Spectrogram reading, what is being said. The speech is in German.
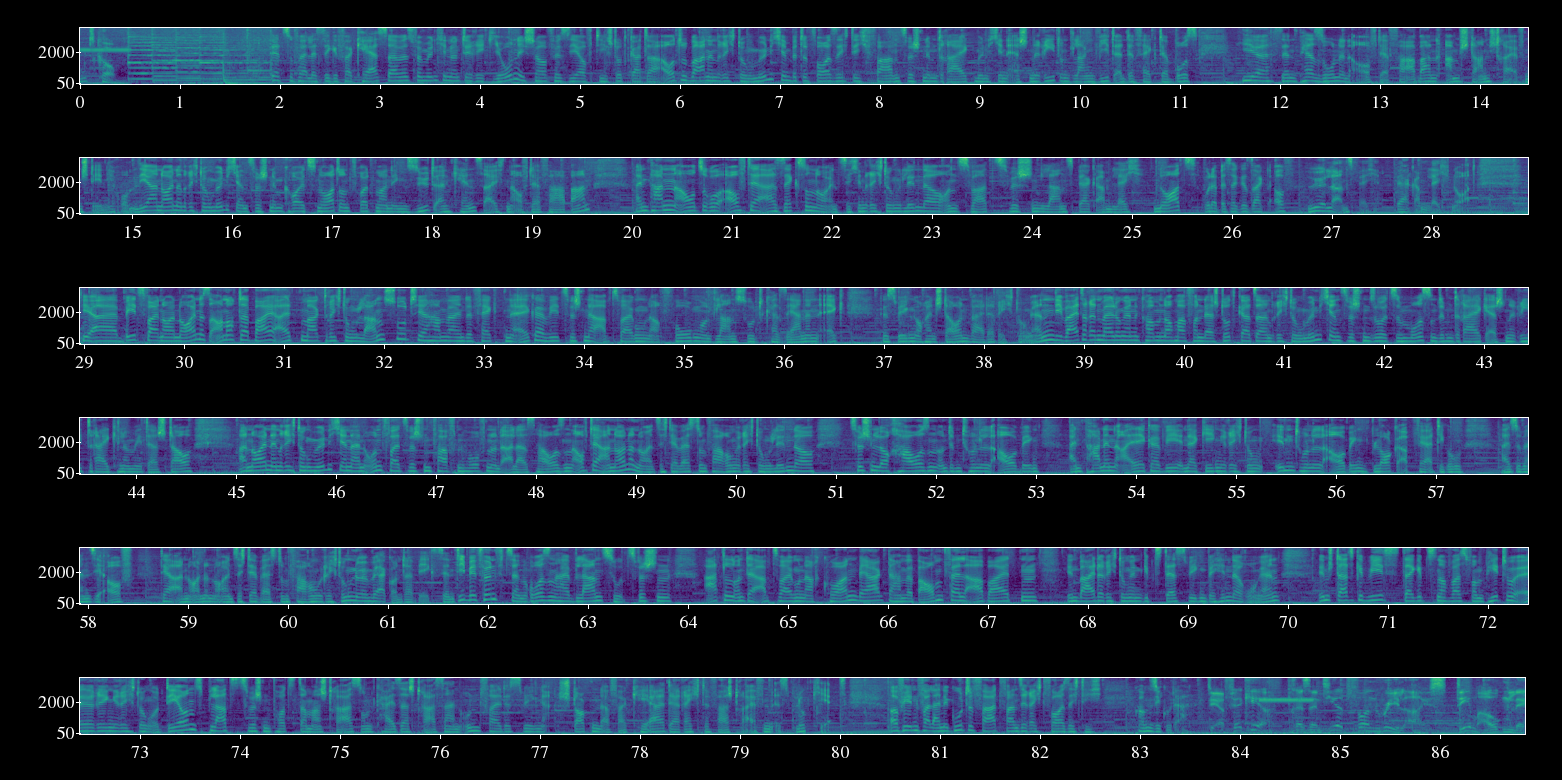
radio1.com. Der zuverlässige Verkehrsservice für München und die Region. Ich schaue für Sie auf die Stuttgarter Autobahn in Richtung München. Bitte vorsichtig fahren zwischen dem Dreieck München-Eschenried und Langwied ein defekter Bus. Hier sind Personen auf der Fahrbahn. Am Standstreifen stehen die rum. Die A9 in Richtung München zwischen dem Kreuz Nord und Fröttmanning Süd ein Kennzeichen auf der Fahrbahn. Ein Pannenauto auf der A96 in Richtung Lindau und zwar zwischen Landsberg am Lech Nord oder besser gesagt auf Höhe Landsberg am Lech Nord. Die B299 ist auch noch dabei. Altenmarkt Richtung Landshut. Hier haben wir einen defekten LKW zwischen der Abzweigung nach Vogen und Landshut Kaserneneck. Deswegen auch ein Stau in beide Richtungen. Die weiteren Meldungen kommen nochmal von der Stuttgarter in Richtung München zwischen Sulze-Moos und dem Dreieck Eschenried. Drei Kilometer Stau. A9 in Richtung München. Ein Unfall zwischen Pfaffenhofen und Allershausen. Auf der A99 der Westumfahrung Richtung Lindau zwischen Lochhausen und dem Tunnel Aubing. Ein Pannen-LKW in der Gegenrichtung im Tunnel Aubing. Blockabfertigung. Also wenn Sie auf der A99 der Westumfahrung Richtung Nürnberg unterwegs sind. Die B15 Rosenhalb-Landshut zwischen Attel und der Abzweigung nach Kornberg. Da haben wir Baumfellarbeiten. In beide Richtungen gibt es deswegen Behinderungen. Im Stadtgebiet, da gibt es noch was vom Petuelring Richtung Odeonsplatz zwischen Potsdamer Straße und Kaiserstraße. Ein Unfall, deswegen stockender Verkehr. Der rechte Fahrstreifen ist blockiert. Auf jeden Fall eine gute Fahrt. Fahren Sie recht vorsichtig. Kommen Sie gut an. Der Verkehr präsentiert von Real Eyes, dem Augenlaser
